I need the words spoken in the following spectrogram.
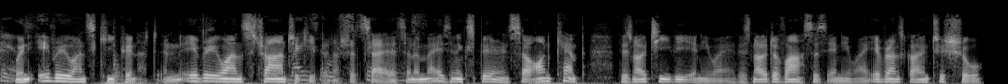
Yes. when everyone's keeping it and everyone's trying to keep it, I should say. It's an amazing experience. So on camp, there's no TV anyway, there's no devices anyway. Everyone's going to shul.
